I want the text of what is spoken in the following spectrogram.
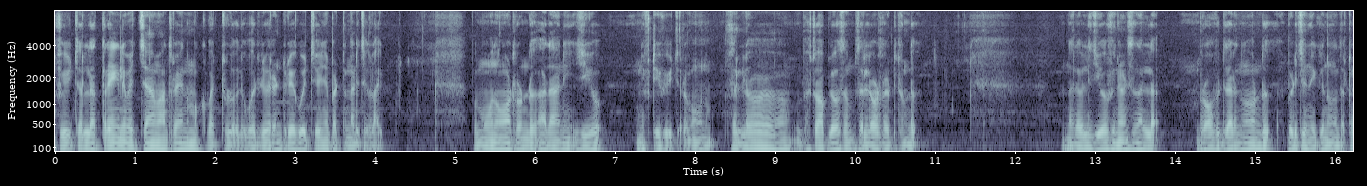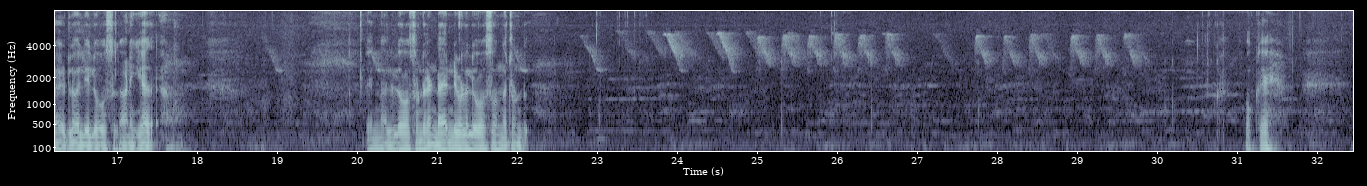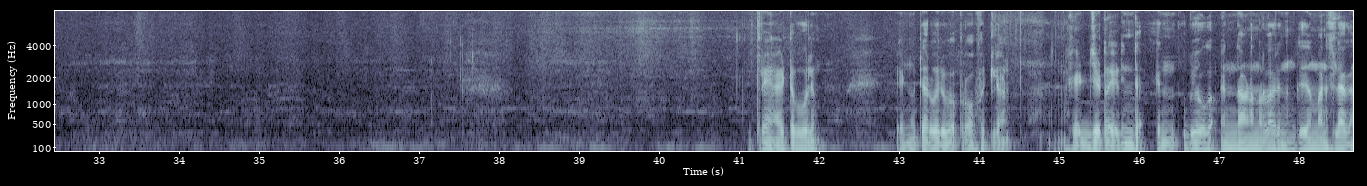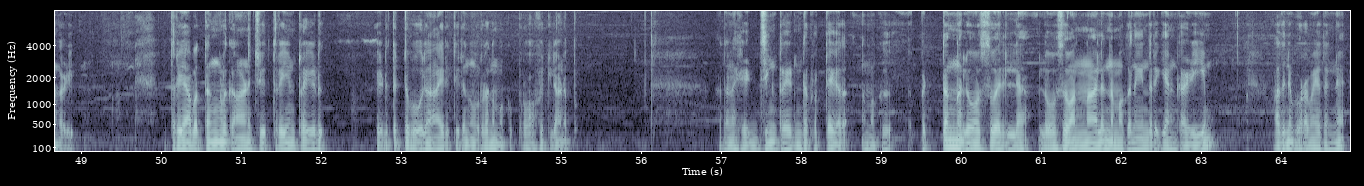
ഫ്യൂച്ചറിൽ എത്രയെങ്കിലും വെച്ചാൽ മാത്രമേ നമുക്ക് പറ്റുള്ളൂ. ഒരു രൂപ രണ്ട് രൂപയൊക്കെ വെച്ച് കഴിഞ്ഞാൽ പെട്ടെന്ന് അടിച്ച് കളയും. അപ്പോൾ മൂന്ന് ഓർഡർ ഉണ്ട്. അദാനി ജിയോ നിഫ്റ്റി ഫ്യൂച്ചർ മൂന്നും സെല്ലോ സ്റ്റോപ്പ് ലോസും സെല്ലോ ഓർഡർ ഇട്ടിട്ടുണ്ട്. നിലവിൽ ജിയോ ഫിനാൻസ് നല്ല പ്രോഫിറ്റ് തരുന്നതുകൊണ്ട് പിടിച്ചു നിൽക്കുന്നു. ട്രേഡിൽ വലിയ ലോസ് കാണിക്കാതെ. നല്ല ലോസ് ഉണ്ട്. രണ്ടായിരം രൂപയുള്ള ലോസ് വന്നിട്ടുണ്ട്. ഓക്കെ ഇത്രയായിട്ട് പോലും എണ്ണൂറ്റി അറുപത് രൂപ പ്രോഫിറ്റിലാണ്. ഹെഡ്ജ് ട്രേഡിന്റെ ഉപയോഗം എന്താണെന്നുള്ളവർ നിങ്ങൾക്ക് ഇത് മനസ്സിലാക്കാൻ കഴിയും. ഇത്രയും അബദ്ധങ്ങൾ കാണിച്ചു ഇത്രയും ട്രേഡ് എടുത്തിട്ട് പോലും ആയിരത്തി ഇരുന്നൂറ് രൂപ നമുക്ക് പ്രോഫിറ്റിലാണ് ഇപ്പോൾ. അതാണ് ഹെഡ്ജിങ് ട്രേഡിന്റെ പ്രത്യേകത. നമുക്ക് പെട്ടെന്ന് ലോസ് വരില്ല. ലോസ് വന്നാലും നമുക്ക് നിയന്ത്രിക്കാൻ കഴിയും. അതിന് പുറമേ തന്നെ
